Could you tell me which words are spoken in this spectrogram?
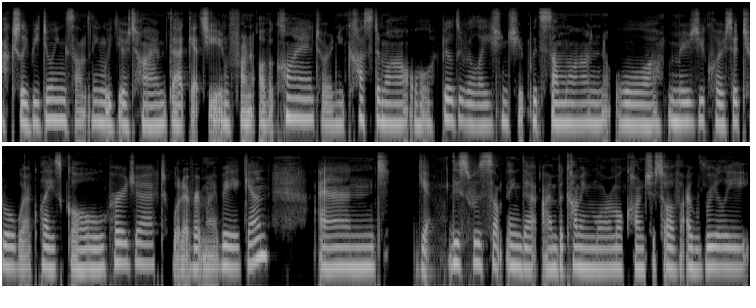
actually be doing something with your time that gets you in front of a client or a new customer or builds a relationship with someone or moves you closer to a workplace goal, project, whatever it might be again. And yeah, this was something that I'm becoming more and more conscious of. I really,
